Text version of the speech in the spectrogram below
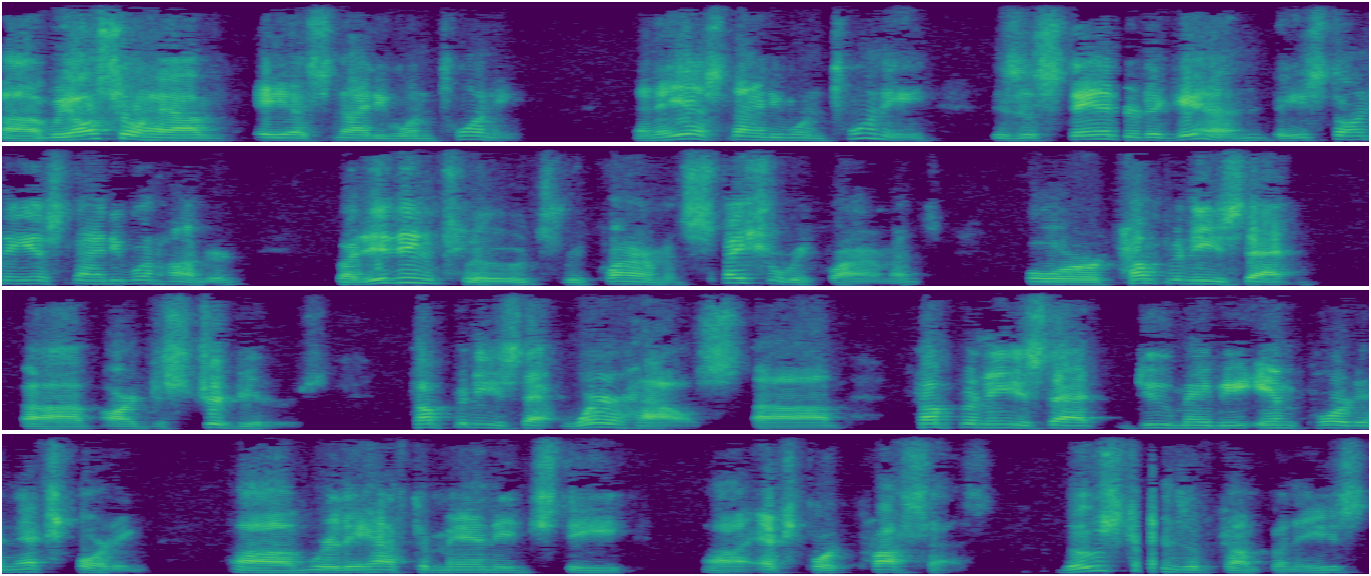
Uh, we also have AS 9120. And AS 9120 is a standard, again, based on AS 9100, but it includes requirements, special requirements for companies that uh, are distributors, companies that warehouse, uh, companies that do maybe import and exporting, uh, where they have to manage the uh, export process. Those kinds of companies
